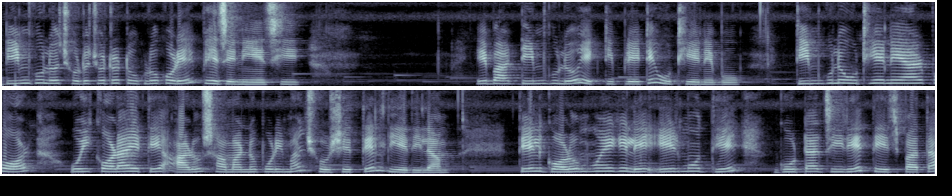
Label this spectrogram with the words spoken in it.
ডিমগুলো ছোট ছোট টুকরো করে ভেজে নিয়েছি। এবার ডিমগুলো একটি প্লেটে উঠিয়ে নেব। ডিমগুলো উঠিয়ে নেওয়ার পর ওই কড়াইতে আরও সামান্য পরিমাণ সর্ষের তেল দিয়ে দিলাম। তেল গরম হয়ে গেলে এর মধ্যে গোটা জিরে, তেজপাতা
